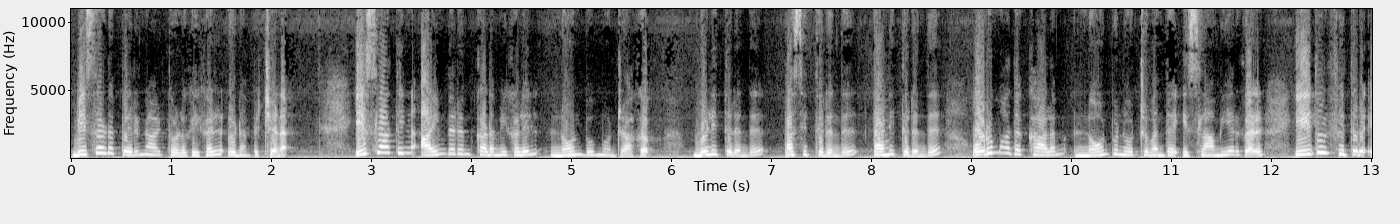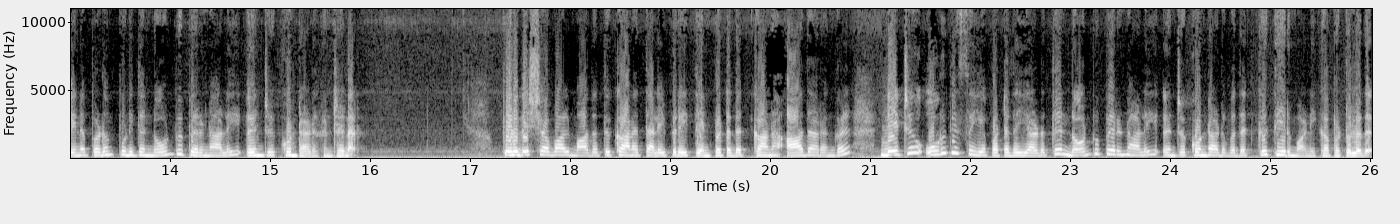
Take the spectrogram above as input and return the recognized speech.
விசேட பெருநாள் தொழுகைகள் இடம்பெற்றன. இஸ்லாத்தின் ஐம்பெரும் கடமைகளில் நோன்பும் ஒன்றாகும். விழித்திருந்து பசித்திருந்து தனித்திருந்து ஒரு மாத காலம் நோன்பு நோற்று வந்த இஸ்லாமியர்கள் ஈதுல் ஃபித்ர் எனப்படும் புனித நோன்பு பெருநாளை இன்று கொண்டாடுகின்றனர். புனித ஷவால் மாதத்துக்கான தலைப்பிறை தென்பட்டதற்கான ஆதாரங்கள் நேற்று உறுதி செய்யப்பட்டதை அடுத்து நோன்பு பெருநாளை இன்று கொண்டாடுவதற்கு தீர்மானிக்கப்பட்டுள்ளது.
